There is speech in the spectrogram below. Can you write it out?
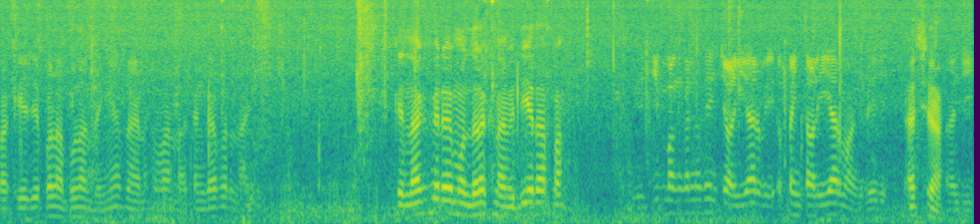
ਬਾਕੀ ਜੇ ਭਲਾ ਭੁਲਾ ਦਈਆਂ ਪੈਣ ਹਵਾਨਾ ਚੰਗਾ ਭਰਨਾ ਜੀ। ਕਿੰਨਾ ਕੁ ਫਿਰ ਮੁੱਲ ਰੱਖਣਾ ਵਿਧੀ ਇਹਦਾ ਆਪਾਂ? ਜੀ ਮੰਗਣ ਦੇ 40000 ਰੁਪਏ 45000 ਮੰਗਦੇ ਜੀ। ਅੱਛਾ। ਹਾਂਜੀ।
